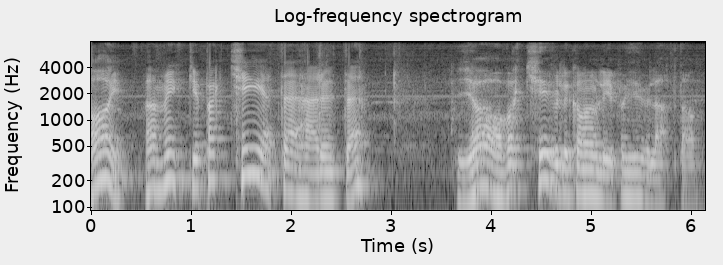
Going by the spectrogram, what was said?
Oj, vad mycket paket det är här ute. Ja, vad kul det kommer bli på julafton.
